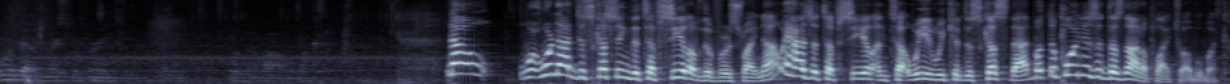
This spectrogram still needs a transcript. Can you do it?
what was that verse referring to? Was it about Abu Bakr? Now, we're not discussing the tafsir of the verse right now. It has a tafsir and ta'wil, we can discuss that, but the point is it does not apply to Abu Bakr.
